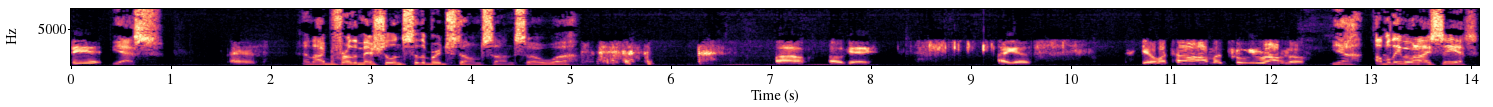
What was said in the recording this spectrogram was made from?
see it? Yes. And And I prefer the Michelins to the Bridgestone, son. So, uh, wow, okay. I guess. You know what, Tom? I'm going to prove you wrong, though. yeah, I'll believe it when I see it.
